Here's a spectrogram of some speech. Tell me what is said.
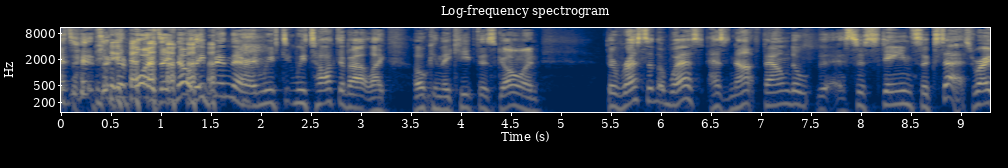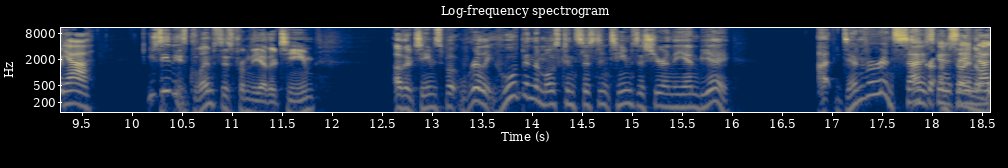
it's a, it's a good point. It's like, no, they've been there, and we've we talked about like, oh, can they keep this going? The rest of the West has not found a, a sustained success, right? yeah. You see these glimpses from the other team, other teams, but really, who have been the most consistent teams this year in the NBA? Uh, Denver and Sacramento. gonna I'm sorry, say in the Nuggets.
